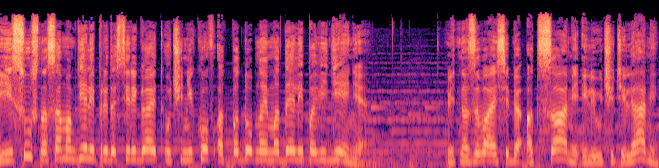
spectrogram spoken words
Иисус на самом деле предостерегает учеников от подобной модели поведения. Ведь называя себя отцами или учителями,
